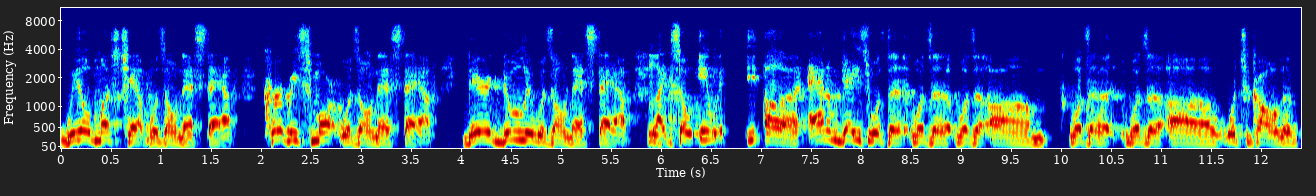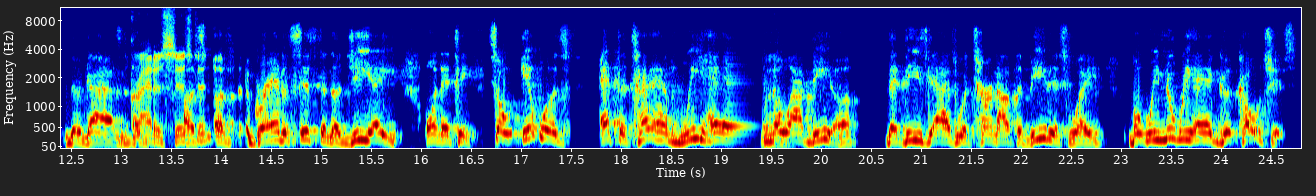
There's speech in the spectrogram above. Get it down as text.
Will Muschamp was on that staff. Kirby Smart was on that staff. Derek Dooley was on that staff. Hmm. Like so, it uh, Adam Gase was a was a was a um was a was a uh, what you call the, the guys grad a, assistant a, a, grad assistant a GA on that team. So it was at the time we had wow. no idea that these guys would turn out to be this way, but we knew we had good coaches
